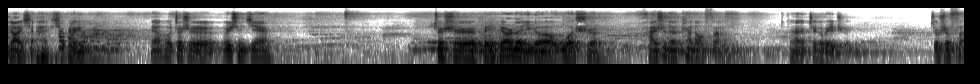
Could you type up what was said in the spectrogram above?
让一下小朋友。然后这是卫生间，这是北边的一个卧室，还是能看到粉。看这个位置，就是坟，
